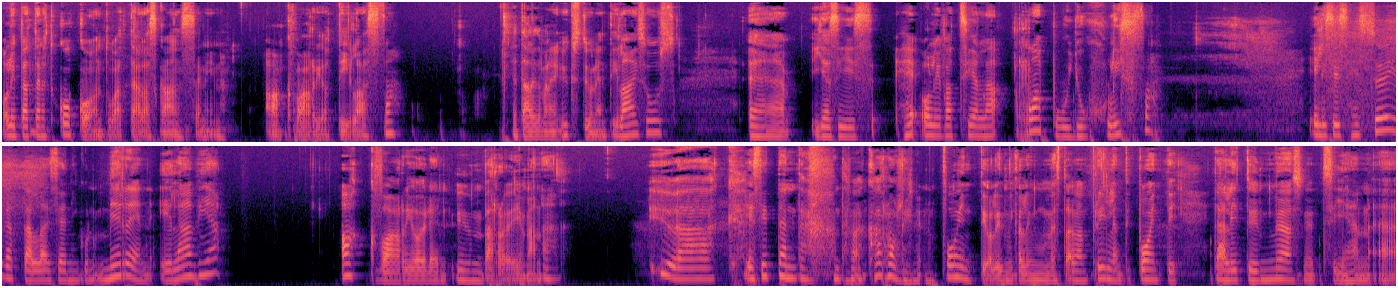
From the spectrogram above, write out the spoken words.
oli päättänyt kokoontua täällä Skansenin akvaariotilassa. Ja tämä oli tämmöinen yksityinen tilaisuus. Ja siis he olivat siellä rapujuhlissa. Eli siis he söivät tällaisia niin kuin meren eläviä akvaarioiden ympäröimänä. Yäk. Ja sitten tämä, tämä Karolinin pointti oli, mikä oli mun mielestä aivan briljantti pointti. Tämä liittyy myös nyt siihen äh,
